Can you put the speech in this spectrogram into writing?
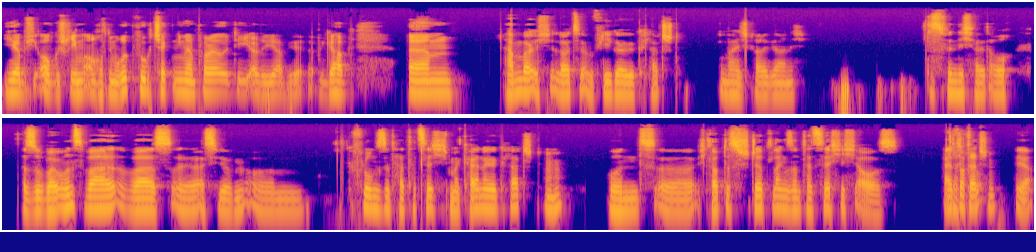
hier habe ich aufgeschrieben, auch auf dem Rückflug checkt niemand Priority, also ja, wie, wie gehabt. Ähm, Haben bei euch Leute im Flieger geklatscht? weiß ich gerade gar nicht. Das finde ich halt auch. Also bei uns war war es, äh, als wir ähm, geflogen sind, hat tatsächlich mal keiner geklatscht. Mhm. Und äh, ich glaube, das stirbt langsam tatsächlich aus. Das Einfach Klatschen. Ja.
